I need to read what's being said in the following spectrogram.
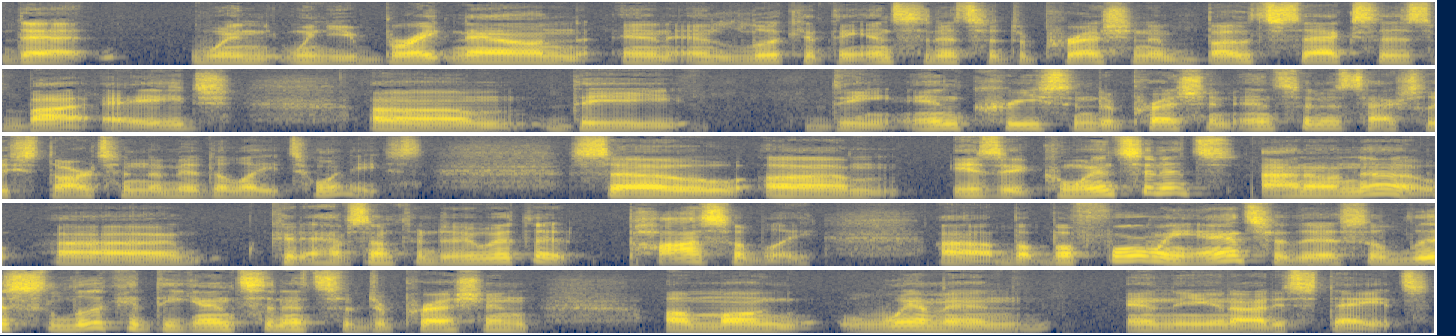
that when, when you break down and, and look at the incidence of depression in both sexes by age, um, the, the increase in depression incidence actually starts in the mid to late 20s. So, um, is it coincidence? I don't know. Uh, could it have something to do with it? Possibly. Uh, but before we answer this, let's look at the incidence of depression among women in the United States.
